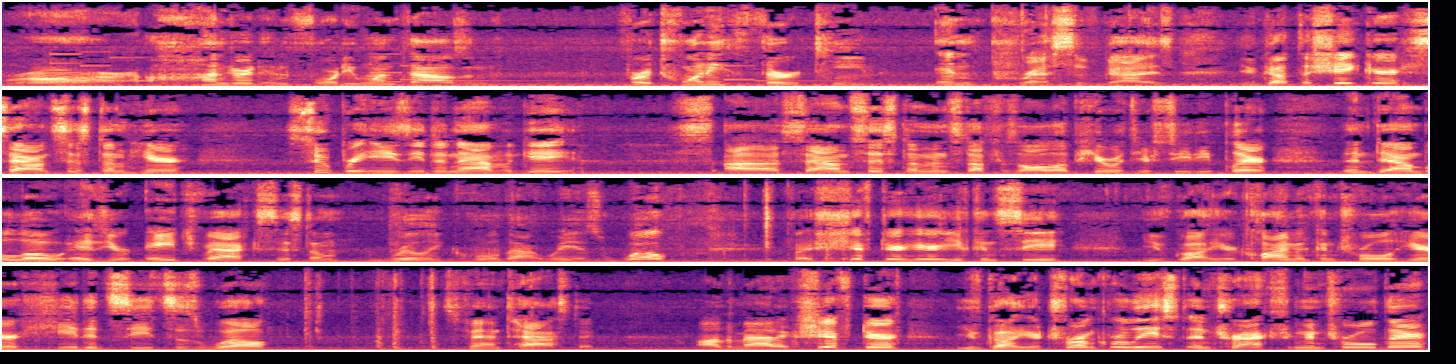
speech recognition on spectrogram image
Roar, 141,000 for a 2013. Impressive, guys. You've got the shaker sound system here. Super easy to navigate. Uh, sound system and stuff is all up here with your CD player. Then down below is your HVAC system. Really cool that way as well. If I shift her here, you can see you've got your climate control here, heated seats as well. It's fantastic. Automatic shifter, you've got your trunk released and traction control there,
